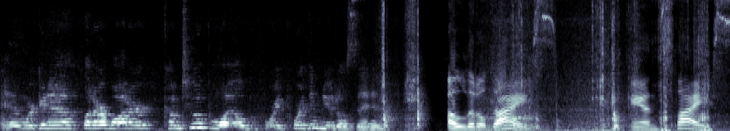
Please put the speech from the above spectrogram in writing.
And we're gonna let our water come to a boil before we pour the noodles in. A little dice and slice.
